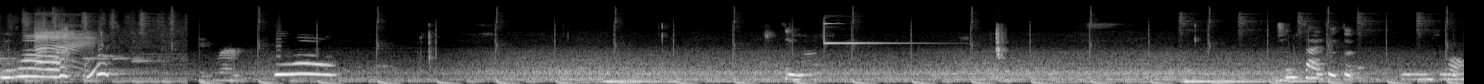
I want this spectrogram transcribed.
ดีมากดีมากดีมากดีมากชื่นใจสุดๆอืมจะบอก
